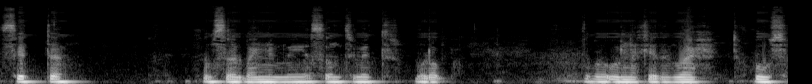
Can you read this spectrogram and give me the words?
ستة خمسة وأربعين من مية سنتيمتر مربع. يبقى قلنا كده الواحد بوصة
